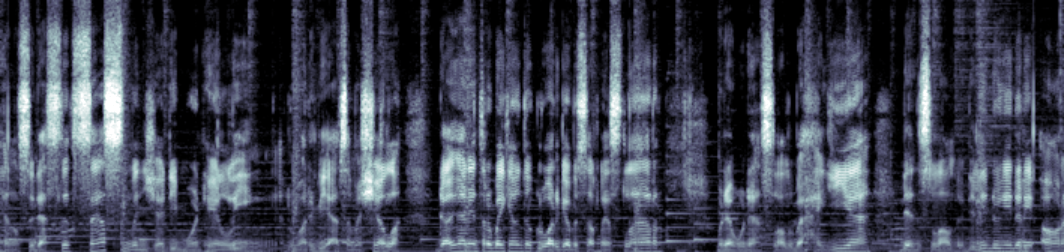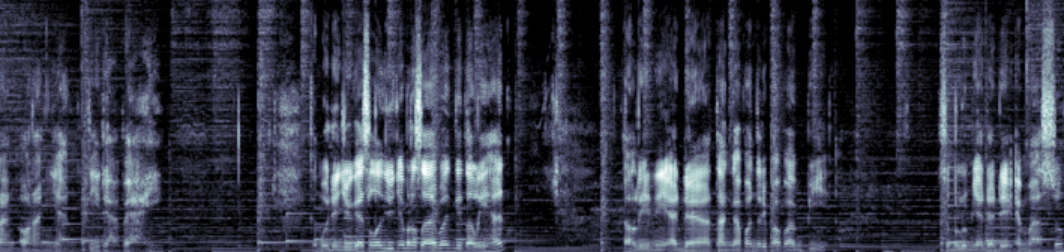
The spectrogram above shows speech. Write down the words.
yang sudah sukses menjadi modeling. Luar biasa, Masya Allah. Doakan yang terbaik untuk keluarga besar Leslar. Mudah-mudahan selalu bahagia dan selalu dilindungi dari orang-orang yang tidak baik. Kemudian juga selanjutnya persahabat kita lihat. Kali ini ada tanggapan dari Papa B. Sebelumnya ada DM masuk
